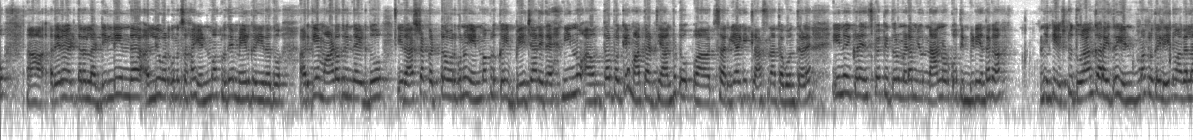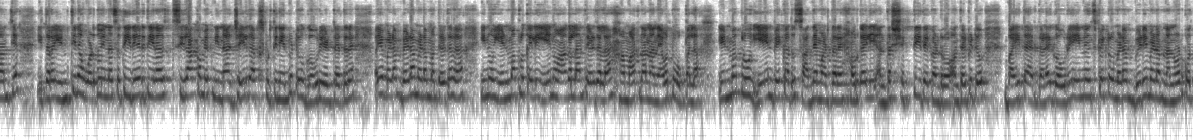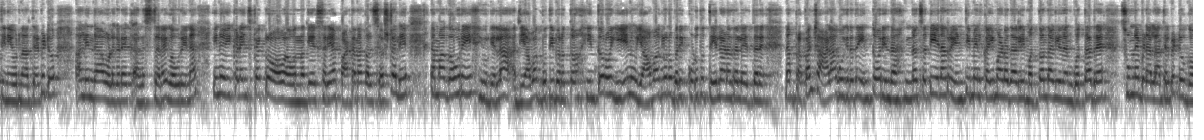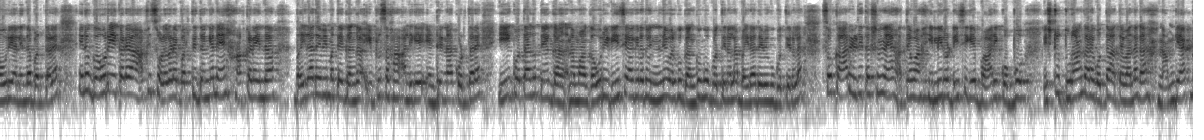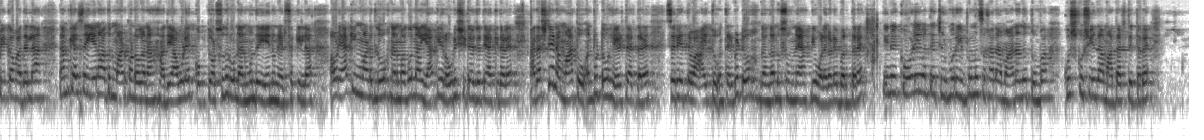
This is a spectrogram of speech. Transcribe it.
ಅದೇನೋ ಹೇಳ್ತಾರಲ್ಲ, ಡಿಲ್ಲಿಯಿಂದ ಅಲ್ಲಿವರೆಗೂ ಸಹ ಹೆಣ್ಮಕ್ಳದೇ ಮೇಲ್ಗೈ ಇರೋದು. ಅಡುಗೆ ಮಾಡೋದ್ರಿಂದ ಹಿಡಿದು ಈ ರಾಷ್ಟ್ರ ಕಟ್ಟೋವರೆಗೂ ಹೆಣ್ಮಕ್ಳು ಕೈ ಬೇಜಾರಿದೆ. ನೀನು ಅಂಥವ್ರ ಬಗ್ಗೆ ಮಾತಾಡ್ತೀಯ ಅಂದ್ಬಿಟ್ಟು ಸರಿಯಾಗಿ ಕ್ಲಾಸ್ನ ತಗೊಂತಾಳೆ. ಇನ್ನು ಈ ಕಡೆ ಇನ್ಸ್ಪೆಕ್ಟರ್ ಇದ್ರು, ಮೇಡಮ್ ಇವ್ರು ನಾನು ನೋಡ್ಕೋತೀನಿ ಬಿಡಿ ಅಂದಾಗ ನಿಂಗೆ ಎಷ್ಟು ದುರಾಂಕಾರ ಇದ್ರೆ ಹೆಣ್ಮಕ್ಳ ಕೈಲಿ ಏನು ಆಗಲ್ಲ ಅಂತ ಈ ತರ ಹೆಂಡ್ತಿನ ಹೊಡೆದು ಇನ್ನೊಂದ್ಸತಿ ಇದೇ ರೀತಿ ಸಿಗಾಕೊಂಬೇಕು ನಿನ್ನ ಜೈಲಿಗೆ ಹಾಕ್ಸ್ಬಿಡ್ತೀನಿ ಅಂದ್ಬಿಟ್ಟು ಗೌರಿ ಹೇಳ್ತಾ ಇದ್ದಾರೆ ಅಯ್ಯೋ ಮೇಡಮ್ ಬೇಡ ಮೇಡಮ್ ಅಂತ ಹೇಳ್ತಾರೆ. ಇನ್ನು ಹೆಣ್ಮಕ್ಳ ಕೈಲಿ ಏನು ಆಗಲ್ಲ ಅಂತ ಹೇಳ್ದಲ್ಲ, ಆ ಮಾತನ್ನ ನಾನು ಯಾವತ್ತೂ ಒಪ್ಪಲ್ಲ. ಹೆಣ್ಮಕ್ಳು ಏನ್ ಬೇಕಾದ್ರೂ ಸಾಧನೆ ಮಾಡ್ತಾರೆ. ಅವ್ರ ಕೈಲಿ ಅಂತ ಶಕ್ತಿ ಇದೆ ಕಣ್ರು ಅಂತ ಹೇಳ್ಬಿಟ್ಟು ಬೈತಾ ಇರ್ತಾಳೆ ಗೌರಿ. ಇನ್ನು ಇನ್ಸ್ಪೆಕ್ಟರ್ ಮೇಡಮ್ ಬಿಡಿ ಮೇಡಮ್ ನಾನು ನೋಡ್ಕೋತೀನಿ ಇವ್ರನ್ನ ಅಂತ ಹೇಳ್ಬಿಟ್ಟು ಅಲ್ಲಿಂದ ಒಳಗಡೆ ಕಲಿಸ್ತಾರೆ ಗೌರಿನ. ಇನ್ನು ಈ ಕಡೆ ಇನ್ಸ್ಪೆಕ್ಟರ್ ಅವನಿಗೆ ಸರಿಯಾಗಿ ಪಾಠನ ಕಲಿಸೋ ಅಷ್ಟರಲ್ಲಿ ನಮ್ಮ ಗೌರಿ, ಇವ್ರಿಗೆಲ್ಲ ಅದು ಯಾವಾಗ ಬುದ್ಧಿ ಬರುತ್ತೋ? ಇಂಥವ್ರು ಏನು ಯಾವಾಗಲೂ ಬರೀ ಕುಡಿದು ತೇಲಾಡೋದಲ್ಲೇ ಇರ್ತಾರೆ. ನಮ್ಮ ಪ್ರಪಂಚ ಹಾಳಾಗೋಗಿರೋದೇ ಇಂಥವ್ರಿಂದ. ಇನ್ನೊಂದ್ಸತಿ ಏನಾದ್ರು ಹೆಂಡತಿ ಮೇಲೆ ಕೈ ಮಾಡೋದಾಗ್ಲಿ ಮತ್ತೊಂದಾಗ್ಲಿ ನನ್ಗೆ ಗೊತ್ತಾದ್ರೆ ಸುಮ್ಮನೆ ಬಿಡಲ್ಲ ಅಂತ ಹೇಳ್ಬಿಟ್ಟು ಗೌರಿ ಅಲ್ಲಿಂದ ಬರ್ತಾಳೆ. ಇನ್ನು ಗೌರಿ ಈ ಕಡೆ ಆಫೀಸ್ ಒಳಗಡೆ ಬರ್ತಿದ್ದಂಗೆ ಆ ಕಡೆಯಿಂದ ಬೈರಾದೇವಿ ಮತ್ತೆ ಗಂಗಾ ಇಬ್ರು ಸಹ ಅಲ್ಲಿಗೆ ಎಂಟ್ರಿನ ಕೊಡ್ತಾರೆ. ಈಗ ಗೊತ್ತಾಗುತ್ತೆ ನಮ್ಮ ಗೌರಿ ಡಿ ಸಿ ಆಗಿರೋದು ಇಲ್ಲಿವರೆಗೂ ಗಂಗಗೂ ಗೊತ್ತಿರಲ್ಲ ಬೈರಾದೇವಿಗೂ ಗೊತ್ತಿರಲ್ಲ. ಸೊ ಕಾರ್ ಹಿಡಿದ ತಕ್ಷಣ ಅಥವಾ ಇಲ್ಲಿರೋ ಡಿ ಸಿಗೆ ಭಾರಿ ಕೊಬ್ಬು, ಎಷ್ಟು ದುರಾಂಕಾರ ಗೊತ್ತಾ ಅಥವಾ ಅಂದಾಗ ನಮ್ಗೆ ಯಾಕೆ ಬೇಕಾವ ಅದೆಲ್ಲ? ನಮ್ ಕೆಲಸ ಏನೋ ಅದನ್ನ ಮಾಡ್ಕೊಂಡು ಹೋಗೋಣ. ಅದು ಯಾವಳೆ ಕೊಬ್ಬು ತೋರಿಸಿದ್ರು ನನ್ನ ಮುಂದೆ ಏನು ನಡೆಸಕ್ಕಿಲ್ಲ. ಅವ್ರು ಯಾಕೆ ಮಾಡಿದ್ಲು? ನನ್ನ ಮಗುನ ಯಾಕೆ ರೌಡಿ ಶೀಟರ್ ಜೊತೆ ಹಾಕಿದಾಳೆ ಅದಷ್ಟೇ ನಮ್ಮ ಮಾತು ಅಂದ್ಬಿಟ್ಟು ಹೇಳ್ತಾ ಇರ್ತಾರೆ. ಸರಿ ಅಥವಾ ಆಯ್ತು ಅಂತ ಹೇಳ್ಬಿಟ್ಟು ಗಂಗಾನು ಸುಮ್ಮನೆ ಹಾಕಿ ಒಳಗಡೆ ಬರ್ತಾರೆ. ಇನ್ನು ಕೋಳಿ ಮತ್ತೆ ಚುರ್ಮುರು ಇಬ್ಬರು ಸಹ ನಮ್ಮ ಆನಂದ್ ತುಂಬಾ ಖುಷಿ ಖುಷಿಯಿಂದ ಮಾತಾಡ್ತಿರ್ತಾರೆ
